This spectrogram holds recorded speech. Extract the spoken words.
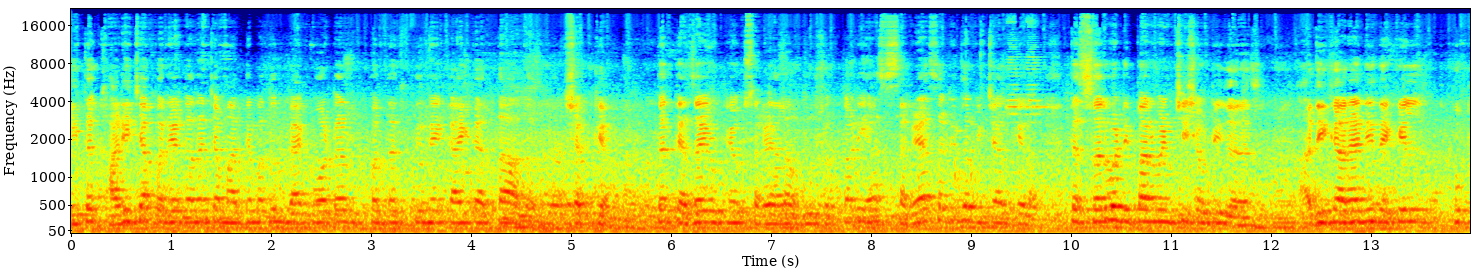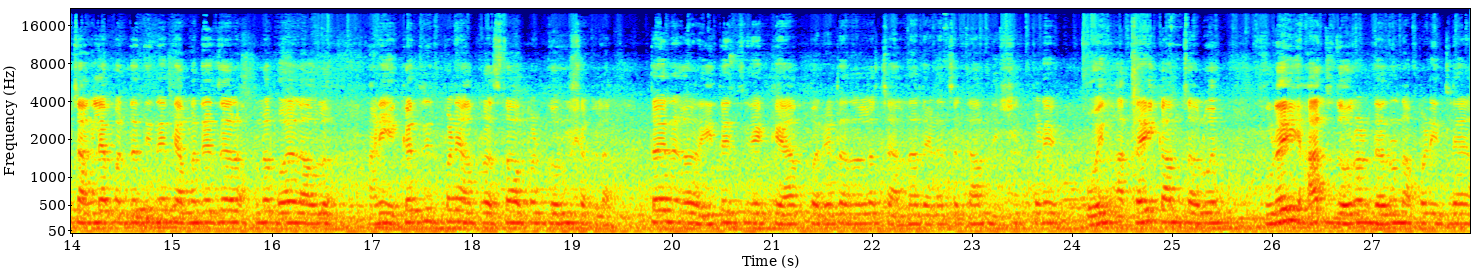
इथं खाडीच्या पर्यटनाच्या माध्यमातून बॅकवॉटर पद्धतीने काय करता आलं शक्य. तर त्याचाही उपयोग सगळ्याला होऊ शकतो. आणि ह्या सगळ्यासाठी जर विचार केला तर सर्व डिपार्टमेंटची शेवटी गरज. अधिकाऱ्यांनी देखील खूप चांगल्या पद्धतीने त्यामध्ये जर आपलं बळ लावलं आणि एकत्रितपणे हा प्रस्ताव आपण करू शकला तर इथेच एक या पर्यटनाला चालना देण्याचं काम निश्चितपणे होईल. आताही काम चालू आहे. पुढेही हाच धोरण धरून आपण इथल्या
